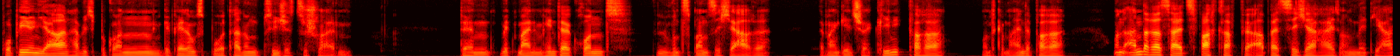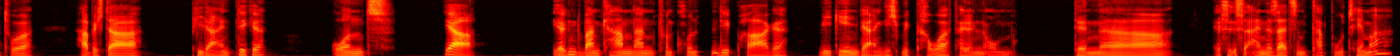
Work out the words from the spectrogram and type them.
Vor vielen Jahren habe ich begonnen, Gefährdungsbeurteilung Psyche zu schreiben. Denn mit meinem Hintergrund, 25 Jahre evangelischer Klinikpfarrer und Gemeindepfarrer und andererseits Fachkraft für Arbeitssicherheit und Mediator, habe ich da viele Einblicke. Und ja, irgendwann kam dann von Kunden die Frage, wie gehen wir eigentlich mit Trauerfällen um? Denn äh, es ist einerseits ein Tabuthema,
